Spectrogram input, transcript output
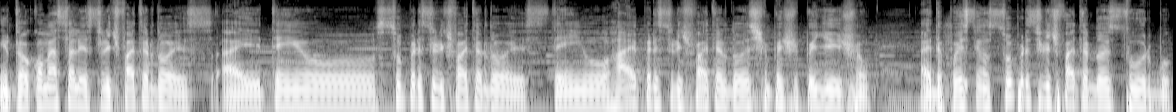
Então começa ali Street Fighter 2, aí tem o Super Street Fighter 2, tem o Hyper Street Fighter 2 Championship Edition, aí depois tem o Super Street Fighter 2 Turbo.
